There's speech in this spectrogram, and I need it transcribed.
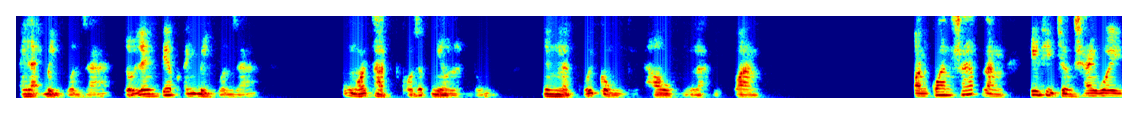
anh lại bình quân giá, rồi lên tiếp, anh bình quân giá. Cũng nói thật, có rất nhiều lần đúng, nhưng lần cuối cùng thì hầu như là bị quang. Toàn quan sát rằng khi thị trường sideways,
